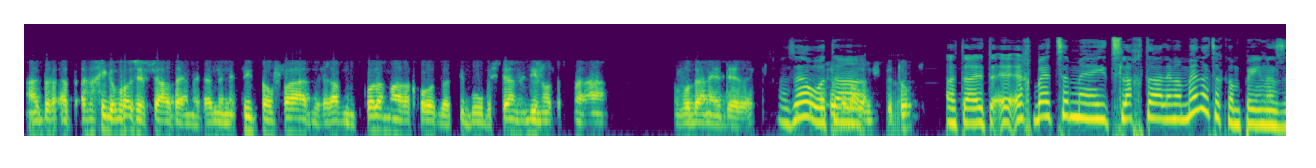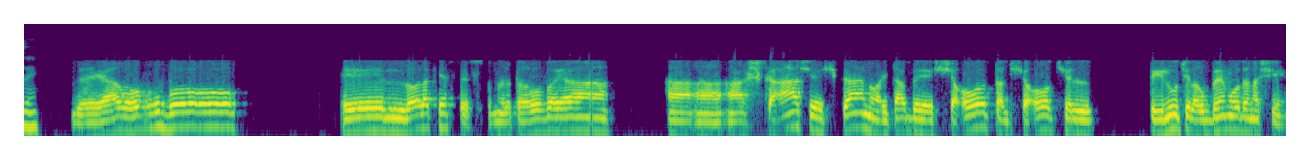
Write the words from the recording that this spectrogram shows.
עד, עד, עד הכי גבוה שאפשר את האמת, עד לנשיא צרפת, והרבנו את כל המערכות, והציבור בשתי המדינות עשה עבודה נהדרת. אז זהו, אתה... אתה, את, איך בעצם אה, הצלחת לממן את הקמפיין הזה? זה היה רוב רובו אה, לא על הכסף, זאת אומרת, הרוב היה... ההשקעה שהשקענו הייתה בשעות על שעות של פעילות של הרבה מאוד אנשים.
